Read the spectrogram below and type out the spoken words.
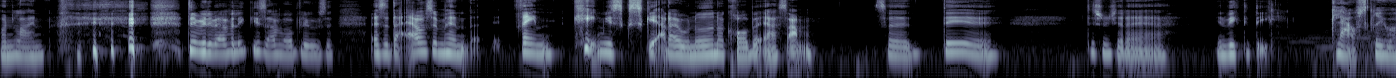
online. det vil i hvert fald ikke give samme oplevelse. Altså, der er jo simpelthen, rent kemisk sker der jo noget, når kroppe er sammen. Så det, øh, det synes jeg, der er en vigtig del. Claus skriver,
